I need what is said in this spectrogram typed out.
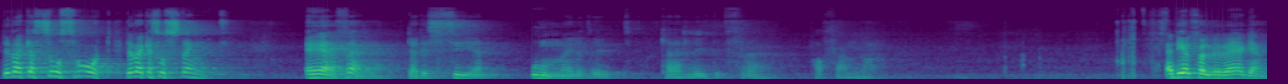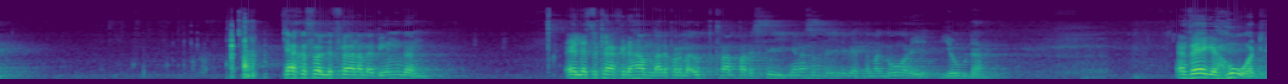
Det verkar så svårt, det verkar så stängt. Även där det ser omöjligt ut kan ett litet frö ha framgång. En del föll vid vägen. Kanske följde fröna med vinden. Eller så kanske det hamnade på de här upptrampade stigarna som blir, du vet, när man går i jorden. En väg är hård.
